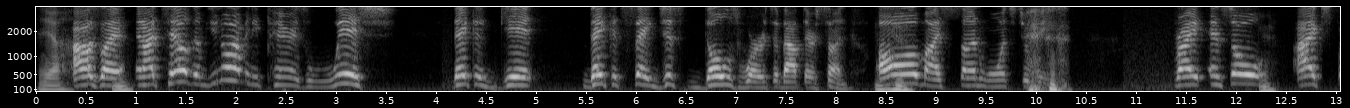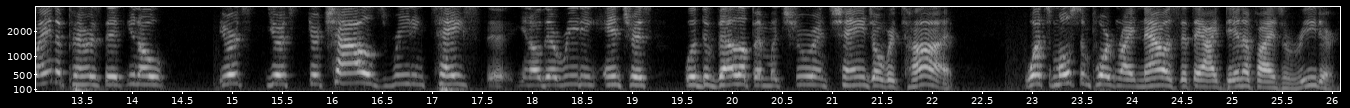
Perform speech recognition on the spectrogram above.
Yeah. I was like, and I tell them, you know how many parents wish they could get, they could say just those words about their son. Mm-hmm. All my son wants to read. right. And so, yeah I explain to parents that you know your your your child's reading taste, uh, you know, their reading interest will develop and mature and change over time. What's most important right now is that they identify as a reader.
